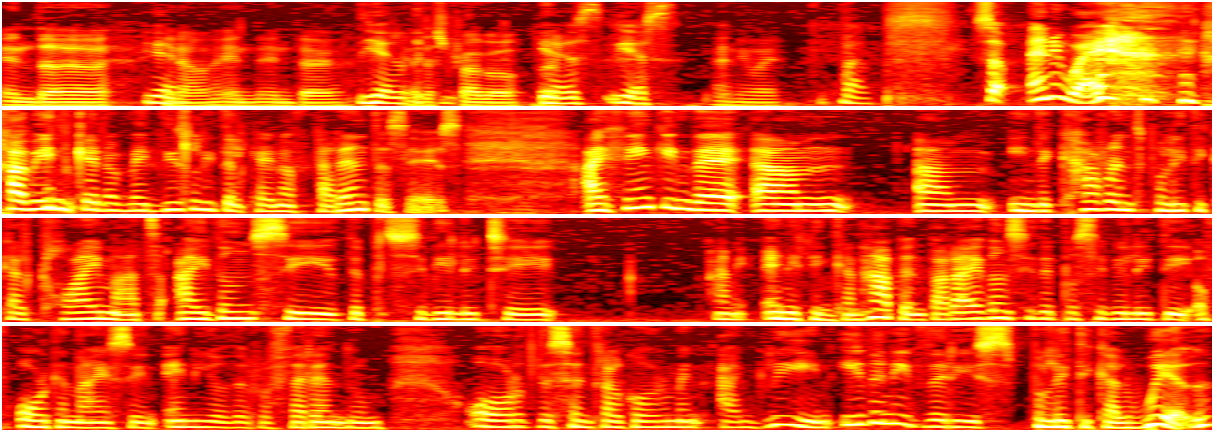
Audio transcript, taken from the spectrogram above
in the, Yeah. you know, in, in the Yeah, in the struggle. Yes, yes. Anyway, Well, so anyway, having kind of made this little kind of parenthesis, I think in the um, um, in the current political climate, I don't see the possibility. I mean, anything can happen, but I don't see the possibility of organizing any other referendum or the central government agreeing, even if there is political will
